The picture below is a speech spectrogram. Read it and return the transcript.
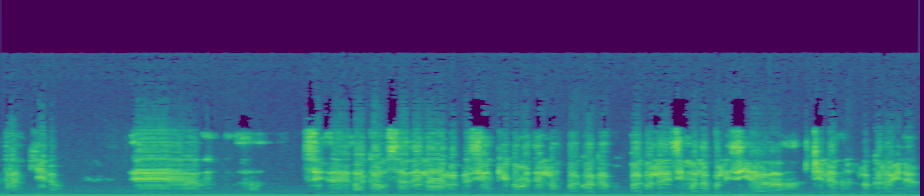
tranquilo eh, sí, eh, a causa de la represión que cometen los pacos acá. Pacos le decimos a la policía chilena, los carabineros.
